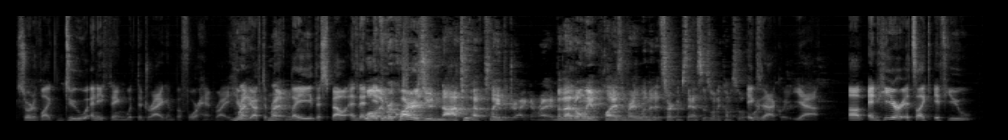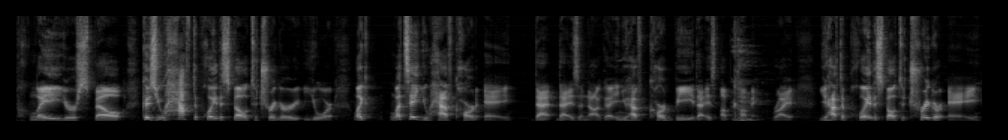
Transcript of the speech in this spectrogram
sort of like do anything with the dragon beforehand, right? Here right, you have to right. play the spell, and then well, it requires you not to have played the dragon, right? But that only applies in very limited circumstances when it comes to a exactly, yeah. Um, and here it's like if you play your spell, because you have to play the spell to trigger your like. Let's say you have card A that that is a Naga, and you have card B that is upcoming, mm-hmm. right? you have to play the spell to trigger A.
